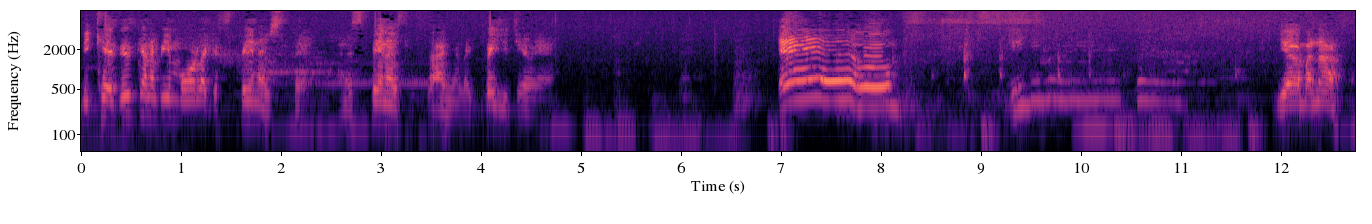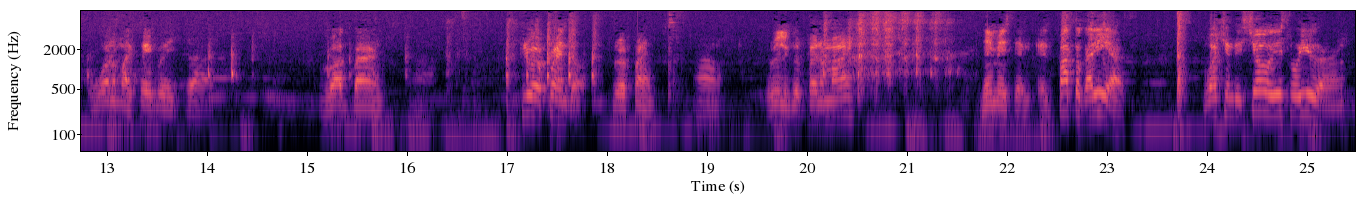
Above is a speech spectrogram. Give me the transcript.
because it's gonna be more like a spinach thing and a spinach lasagna, like vegetarian. Ew. Yeah, Maná, one of my favorite uh, rock bands. Uh, through a friend, though, through a friend. Uh, really good friend of mine. Name is El, El Pato Carillas. Watching the show is for you, man.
